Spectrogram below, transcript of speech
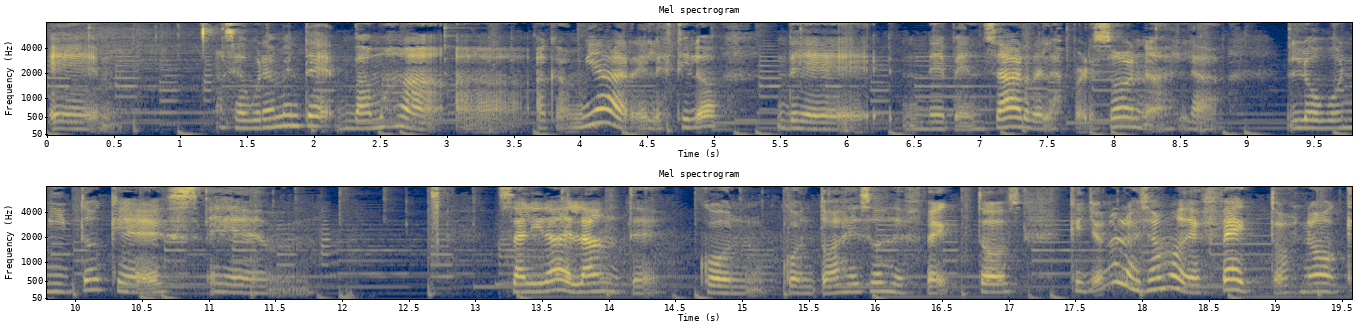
eh, seguramente vamos a, cambiar el estilo de, pensar de las personas, lo bonito que es eh, salir adelante, con, todos esos defectos, que yo no los llamo defectos, ¿no? Ok,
